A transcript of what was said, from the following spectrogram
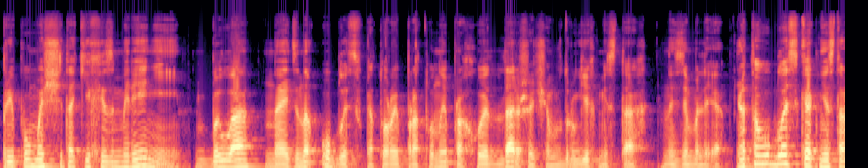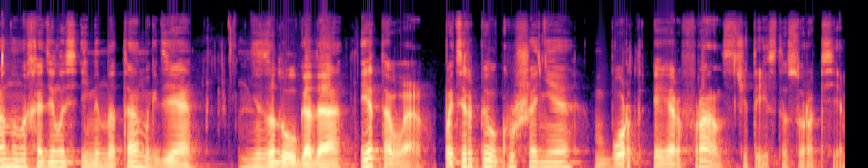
При помощи таких измерений была найдена область, в которой протоны проходят дальше, чем в других местах на Земле. Эта область, как ни странно, находилась именно там, где незадолго до этого потерпел крушение борт Air France 447.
